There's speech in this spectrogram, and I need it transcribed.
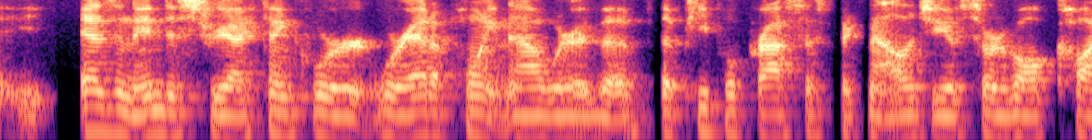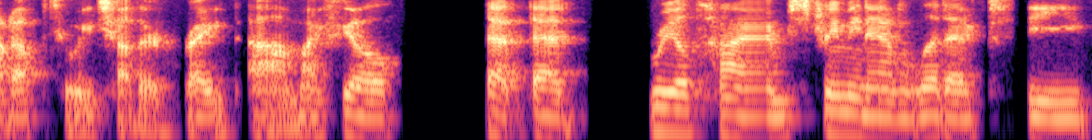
eh, as an industry, I think we're we're at a point now where the the people process technology have sort of all caught up to each other, right? Um, I feel that that real time streaming analytics, the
